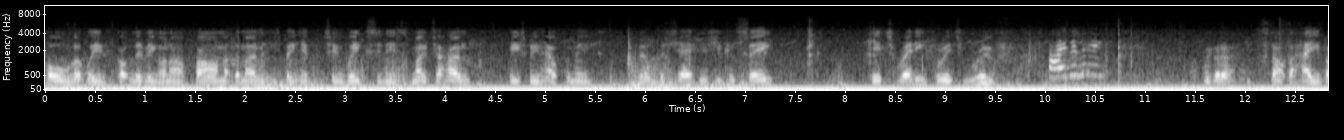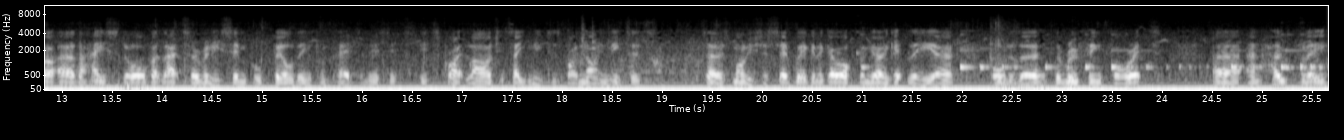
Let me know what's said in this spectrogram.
Paul that we've got living on our farm at the moment, he's been here for two weeks in his motorhome. He's been helping me build the shed, as you can see. It's ready for its roof. Finally! We've got to start the hay, uh, the hay store, but that's a really simple building compared to this. It's it's quite large. It's eight meters by nine meters. So as Molly's just said, we're going to go off and go and get the uh, order the the roofing for it, uh, and hopefully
